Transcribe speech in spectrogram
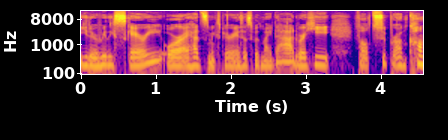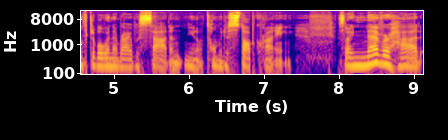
either really scary or I had some experiences with my dad where he felt super uncomfortable whenever I was sad and, you know, told me to stop crying. So I never had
